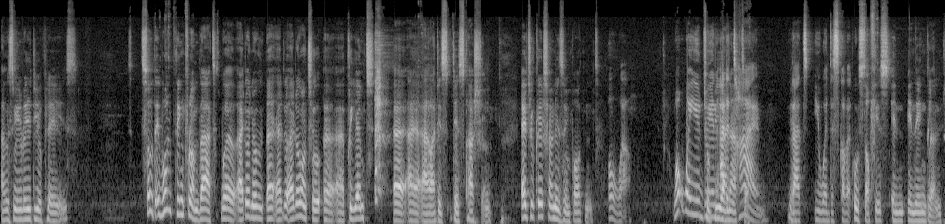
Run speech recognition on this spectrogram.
I was doing radio plays. So the one thing from that, well, I don't know, I, I don't want to uh, uh, preempt uh, our dis discussion. Education is important. Oh, wow. What were you doing at the time? Yeah. that you were discovered? Post office in, in England.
